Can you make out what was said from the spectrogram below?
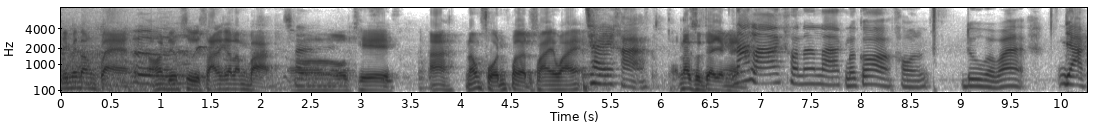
นี่ไม่ต้องแปลอ๋อเดี๋ยวสื่อสารกันลำบาก ใช่ อ๋อโอเค อ่ะ น้ำฝนเปิดไฟไว้ ใช่ค่ะ น่าสนใจยังไง น่ารักเขาน่ารักแล้วก็เขาดูแบบว่า อยาก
